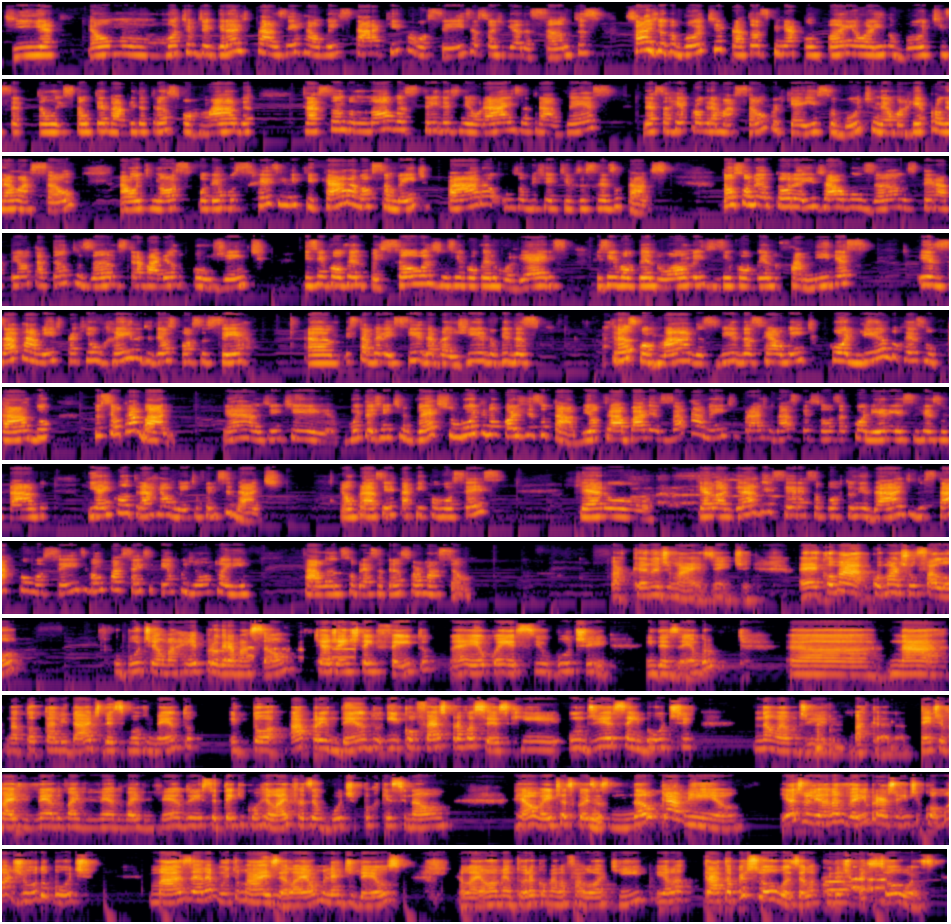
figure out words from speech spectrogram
Dia. É um motivo de grande prazer realmente estar aqui com vocês. Eu sou a Juliana Santos, só ajudo o Boot, para todos que me acompanham aí no Boot, estão, estão tendo a vida transformada, traçando novas trilhas neurais através dessa reprogramação, porque é isso o Boot, né? Uma reprogramação, onde nós podemos resignificar a nossa mente para os objetivos e os resultados. Então, sou mentora aí já há alguns anos, terapeuta há tantos anos, trabalhando com gente, desenvolvendo pessoas, desenvolvendo mulheres, desenvolvendo homens, desenvolvendo famílias, exatamente para que o reino de Deus possa ser um, estabelecido, abrangido, vidas transformadas, vidas realmente colhendo o resultado do seu trabalho. É, a gente, muita gente investe muito e não colhe resultado. E eu trabalho exatamente para ajudar as pessoas a colherem esse resultado e a encontrar realmente a felicidade. É um prazer estar aqui com vocês. Quero, quero agradecer essa oportunidade de estar com vocês e vamos passar esse tempo junto aí, falando sobre essa transformação. Bacana demais, gente. É, como, a, como a Ju falou, o boot é uma reprogramação que a gente tem feito. Né? Eu conheci o boot em dezembro, uh, na, na totalidade desse movimento, e estou aprendendo. E confesso para vocês que um dia sem boot não é um dia bacana. A gente vai vivendo, vai vivendo, vai vivendo, e você tem que correr lá e fazer o boot, porque senão realmente as coisas não caminham. E a Juliana veio para a gente como ajuda o boot mas ela é muito mais. Ela é uma mulher de Deus, Ela é uma mentora, como ela falou aqui, e ela trata pessoas, ela cuida de pessoas.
